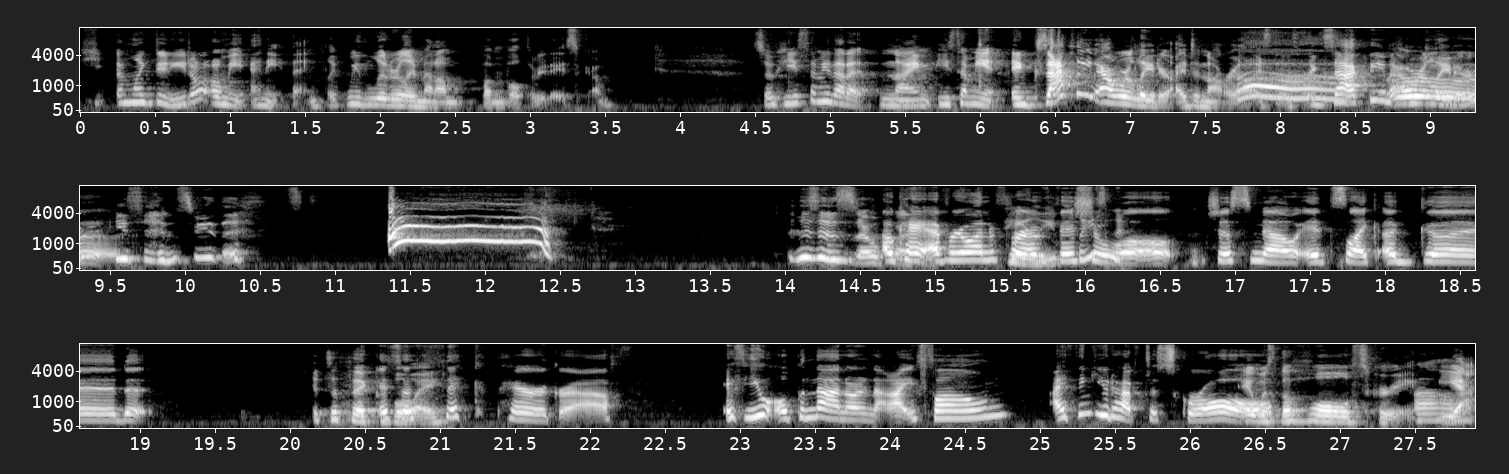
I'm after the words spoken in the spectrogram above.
He, I'm like, dude, you don't owe me anything. Like, we literally met on Bumble three days ago. So he sent me that at nine. He sent me exactly an hour later. I did not realize this. Exactly an hour later, he sends me this. This is so funny. Okay, everyone, for Haley, a please visual, just know it's like a good, It's a thick it's boy. a thick paragraph. If you open that on an iPhone, I think you'd have to scroll. It was the whole screen. Oh yeah.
